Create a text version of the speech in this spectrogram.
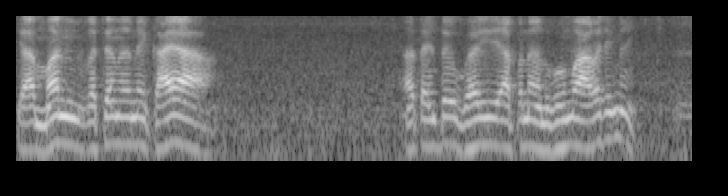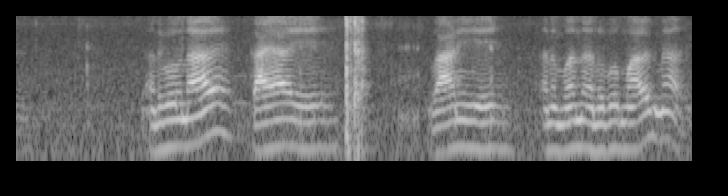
કે આ મન, વચન અને કાયા ત્રણ તો ઘડી આપણને અનુભવમાં આવે છે કે નહીં? અનુભવ ના આવે? કાયા એ, વાણી એ, અને મન અનુભવમાં આવે કે ના આવે?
